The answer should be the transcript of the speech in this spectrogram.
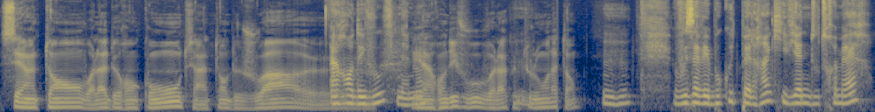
c'est un temps, voilà, de rencontre, c'est un temps de joie. Euh, un rendez-vous finalement. Et un rendez-vous, voilà, que mm. tout le monde attend. Mhm. Vous avez beaucoup de pèlerins qui viennent d'outre-mer?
